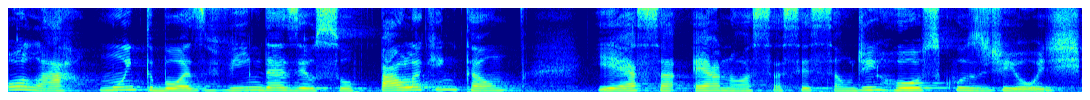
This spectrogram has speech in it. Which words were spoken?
Olá, muito boas-vindas. Eu sou Paula Quintão e essa é a nossa sessão de enroscos de hoje.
